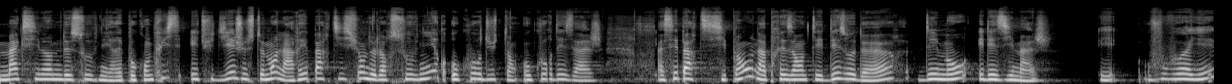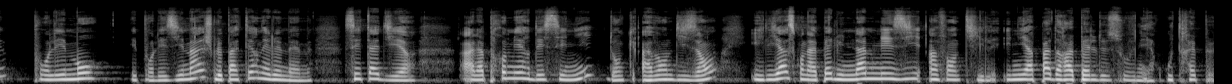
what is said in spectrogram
maximum de souvenirs et pour qu'on puisse étudier justement la répartition de leurs souvenirs au cours du temps, au cours des âges. À ces participants, on a présenté des odeurs, des mots et des images. Et vous voyez, pour les mots et pour les images, le pattern est le même. C'est-à-dire, à la première décennie, donc avant 10 ans, il y a ce qu'on appelle une amnésie infantile. Il n'y a pas de rappel de souvenirs, ou très peu.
